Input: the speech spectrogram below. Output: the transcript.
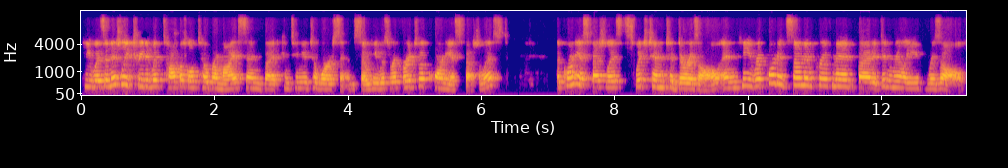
He was initially treated with topical tobramycin, but continued to worsen. So he was referred to a cornea specialist. The cornea specialist switched him to Durezol, and he reported some improvement, but it didn't really resolve.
